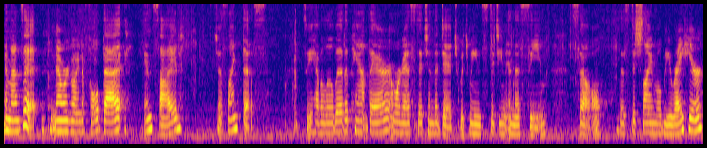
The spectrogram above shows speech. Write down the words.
And that's it. Now we're going to fold that inside just like this. So you have a little bit of the pant there and we're going to stitch in the ditch, which means stitching in this seam. So the stitch line will be right here.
